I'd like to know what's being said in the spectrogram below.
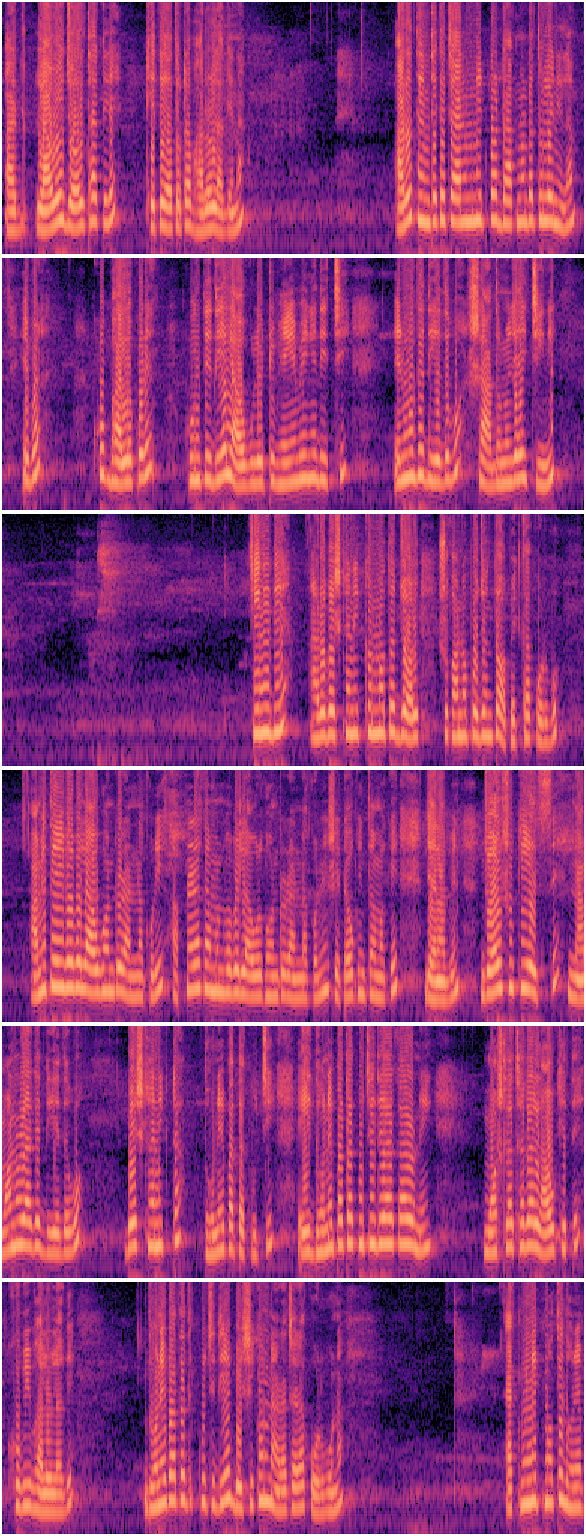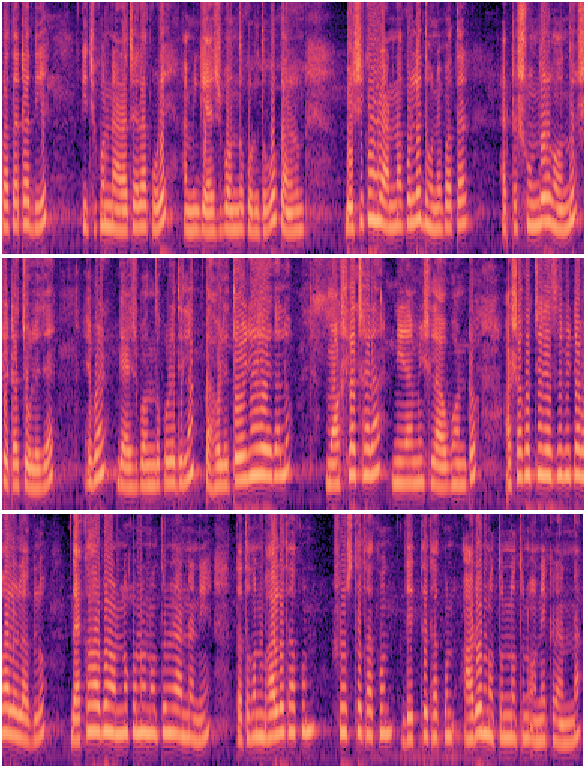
আর লাউয়ে জল থাকলে খেতে অতটা ভালো লাগে না। আরও তিন থেকে চার মিনিট পর ঢাকনাটা তুলে নিলাম। এবার খুব ভালো করে খুন্তি দিয়ে লাউগুলো একটু ভেঙে ভেঙে দিচ্ছি। এর মধ্যে দিয়ে দেবো স্বাদ অনুযায়ী চিনি। চিনি দিয়ে আরও বেশ খানিক্ষণ মতো জল শুকানো পর্যন্ত অপেক্ষা করব। আমি তো এইভাবে লাউ ঘন্ট রান্না করি। আপনারা কেমনভাবে লাউর ঘন্ট রান্না করেন সেটাও কিন্তু আমাকে জানাবেন। জল শুকিয়ে এসছে, নামানোর আগে দিয়ে দেব বেশ খানিকটা ধনে পাতা কুচি। এই ধনে পাতা কুচি দেওয়ার কারণেই মশলা ছাড়া লাউ খেতে খুবই ভালো লাগে। ধনে পাতা কুচি দিয়ে বেশিক্ষণ নাড়াচাড়া করব না। এক মিনিট মতো ধনে পাতাটা দিয়ে কিছুক্ষণ নাড়াচাড়া করে আমি গ্যাস বন্ধ করে দেবো, কারণ বেশিক্ষণ রান্না করলে ধনে পাতার একটা সুন্দর গন্ধ সেটা চলে যায়। এবার গ্যাস বন্ধ করে দিলাম, তাহলে তৈরি হয়ে গেল। মশলা ছাড়া নিরামিষ লাউ ঘন্ট। আশা করছি রেসিপিটা ভালো লাগল। দেখা হবে অন্য কোনো নতুন রান্না নিয়ে। ততক্ষণ ভালো থাকুন, সুস্থ থাকুন, দেখতে থাকুন, আরও নতুন নতুন অনেক রান্না।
